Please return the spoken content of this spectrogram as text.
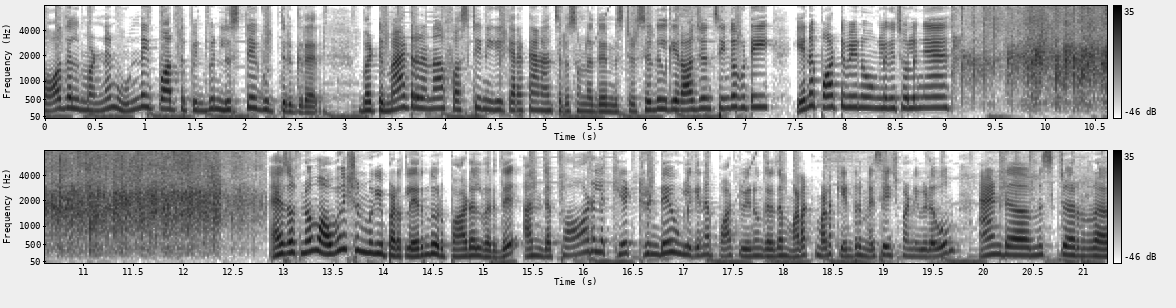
காதல் மன்னன் உன்னை பார்த்த பின்பு லிஸ்ட்டே கொடுத்துருக்கிறார். பட் மேட்டர் என்ன? ஃபர்ஸ்ட் இன்னைக்கு கரெக்டான ஆன்சரை சொன்னது மிஸ்டர் செதில் கே ராஜன் சிங்ககுட்டி என்ன பாட்டு வேணும் உங்களுக்கு சொல்லுங்கள் as of now Avvai Shanmughi படத்துலேருந்து ஒரு பாடல் வருது. அந்த பாடலை கேட்டுண்டே உங்களுக்கு என்ன பாட்டு வேணுங்கிறத மடக் மடக் என்று மெசேஜ் பண்ணிவிடவும். அண்ட் மிஸ்டர் uh, uh,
